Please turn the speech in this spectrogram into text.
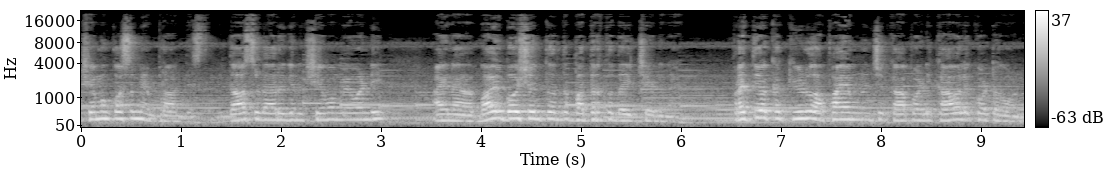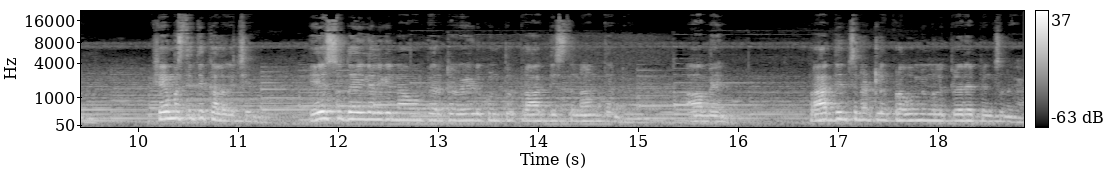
క్షేమం కోసం మేము ప్రార్థిస్తాం. దాసుడు ఆరోగ్యానికి క్షేమం ఇవ్వండి. ఆయన భావి భవిష్యత్తు అంత భద్రత దయచేయండి నేను ప్రతి ఒక్క కీడు అపాయం నుంచి కాపాడి కావలి కోటగా ఉండండి. క్షేమస్థితి కలగచేయండి. ఏసు దయగలిగి నామం పేరట వేడుకుంటూ ప్రార్థిస్తున్నాను తండ్రి. ఆమె ప్రార్థించినట్లు ప్రభు మిమ్మల్ని ప్రేరేపించునుగా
